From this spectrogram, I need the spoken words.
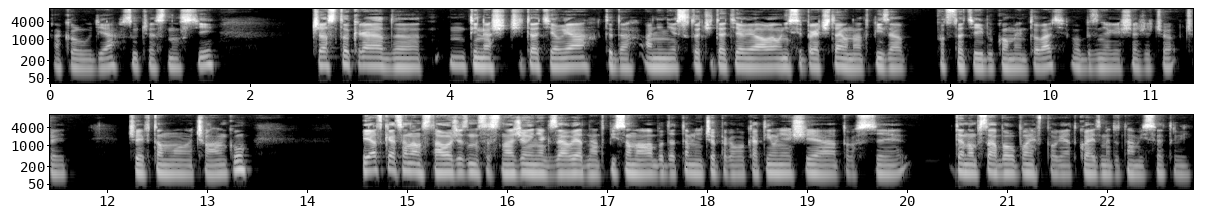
ako ľudia v súčasnosti. Častokrát e, tí naši čitatelia, teda ani nie sú to čitatelia, ale oni si prečítajú nadpis a v podstate idú komentovať, vôbec neriešia, že čo, čo, je, čo je v tom článku. Viackrát sa nám stalo, že sme sa snažili nejak zaujať nadpisom alebo dať tam niečo provokatívnejšie a proste ten obsah bol úplne v poriadku, aj sme to tam vysvetlili.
